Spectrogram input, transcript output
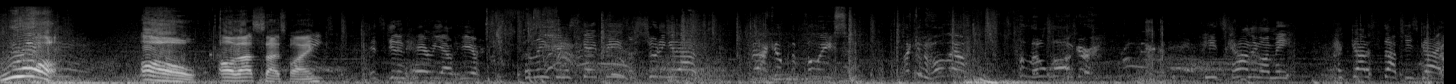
What? Oh. Oh, that's satisfying. It's getting hairy out here. Police and escapees are shooting it out. Back up the police! I can hold out a little longer! Pete's counting on me. I gotta stop these guys.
